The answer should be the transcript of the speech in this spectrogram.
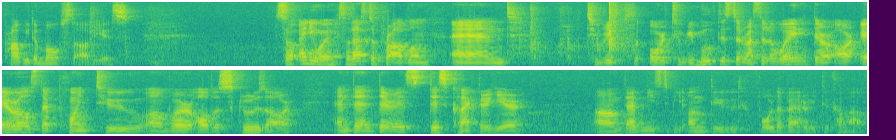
probably the most obvious. So anyway so that's the problem and to or to remove this the rest of the way there are arrows that point to um, where all the screws are. And then there is this connector here um, that needs to be undone for the battery to come out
